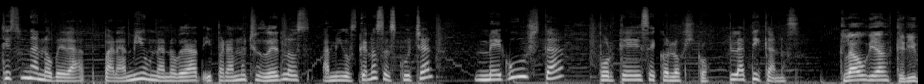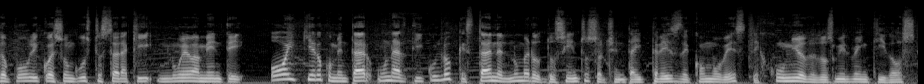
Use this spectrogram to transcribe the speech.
que es una novedad, para mí una novedad y para muchos de los amigos que nos escuchan, me gusta porque es ecológico. Platícanos. Claudia, querido público, es un gusto estar aquí nuevamente. Hoy quiero comentar un artículo que está en el número 283 de Cómo ves, de junio de 2022.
